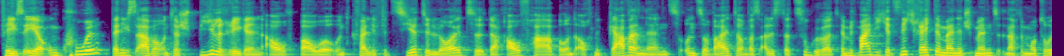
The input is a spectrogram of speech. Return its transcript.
finde ich es eher uncool. Wenn ich es aber unter Spielregeln aufbaue und qualifizierte Leute darauf habe und auch eine Governance und so weiter und was alles dazugehört, damit meine ich jetzt nicht Rechte-Management nach dem Motto,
